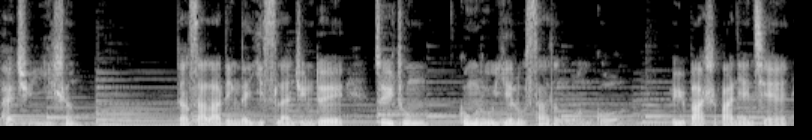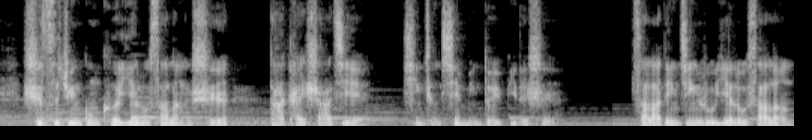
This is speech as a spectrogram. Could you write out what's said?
派去医生。当萨拉丁的伊斯兰军队最终攻入耶路撒冷王国，与八十八年前十字军攻克耶路撒冷时大开杀戒形成鲜明对比的是，萨拉丁进入耶路撒冷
